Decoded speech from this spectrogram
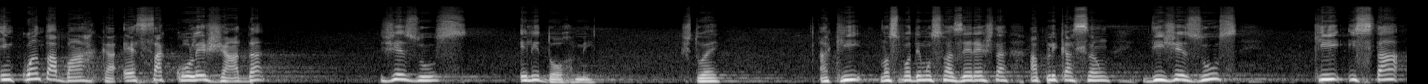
enquanto a barca é sacolejada, Jesus, ele dorme. Isto é, aqui nós podemos fazer esta aplicação de Jesus que está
